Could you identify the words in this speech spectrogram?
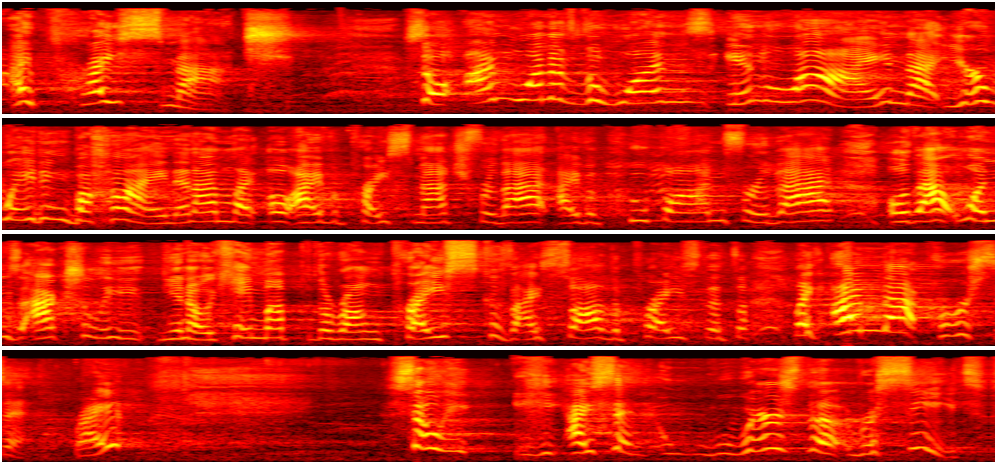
I price match. So I'm one of the ones in line that you're waiting behind, and I'm like, oh, I have a price match for that. I have a coupon for that. Oh, that one's actually, you know, it came up the wrong price because I saw the price that's like, I'm that person, right? So he, he, I said, where's the receipt?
